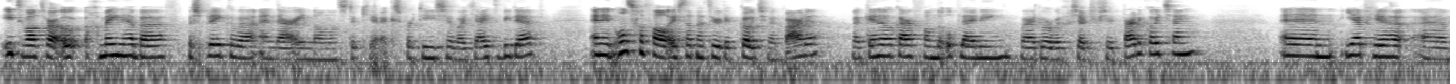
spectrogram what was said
iets wat we gemeen hebben, bespreken we en daarin dan een stukje expertise wat jij te bieden hebt. En in ons geval is dat natuurlijk coachen met paarden. We kennen elkaar van de opleiding, waardoor we gecertificeerd paardencoach zijn. En je hebt je ehm,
